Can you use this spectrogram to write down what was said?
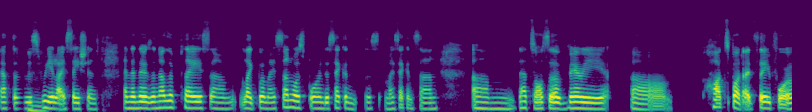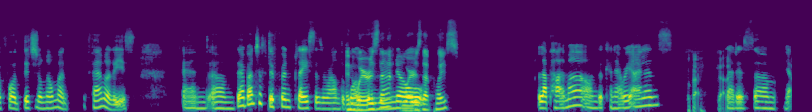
after this Mhm. realization and then there's another place um like where my son was born the second my second son um that's also a very um hot spot i'd say for for digital nomad families and um, there are a bunch of different places around the And world where where is that? Where is that place? La Palma on the Canary Islands. Okay, got it. That is, um, yeah,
